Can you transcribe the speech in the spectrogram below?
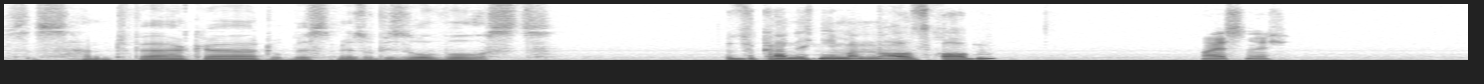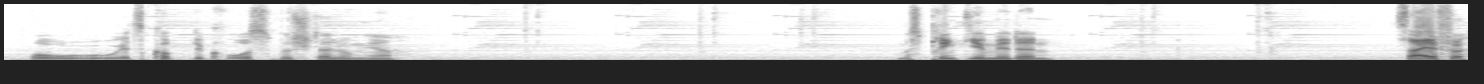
Das ist Handwerker, du bist mir sowieso Wurst. Also kann ich niemanden ausrauben. Weiß nicht. Oh, jetzt kommt eine große Bestellung hier. Was bringt ihr mir denn? Seife.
